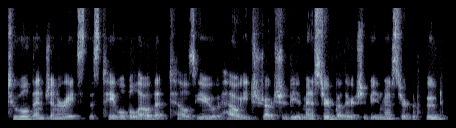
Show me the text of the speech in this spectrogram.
tool then generates this table below that tells you how each drug should be administered, whether it should be administered with food.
